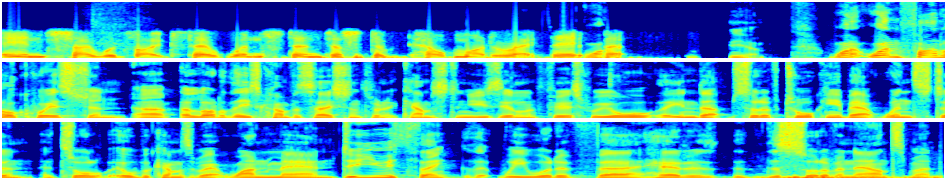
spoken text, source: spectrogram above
and so would vote for Winston just to help moderate that. What- But Yeah. One, one final question. Uh, a lot of these conversations, when it comes to New Zealand First, we all end up sort of talking about Winston. It's all it all becomes about one man. Do you think that we would have uh, had a, this sort of announcement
